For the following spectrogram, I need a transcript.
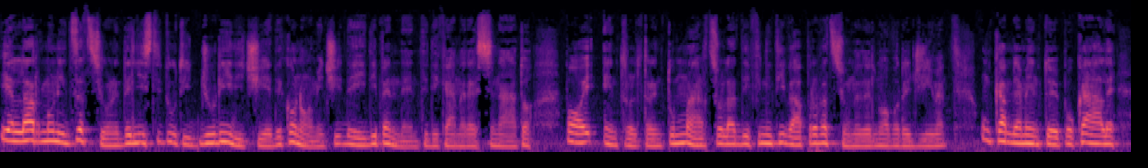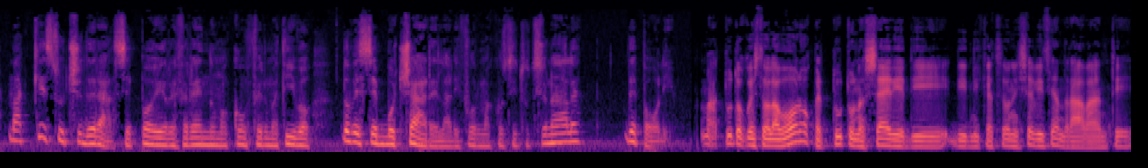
e all'armonizzazione degli istituti giuridici ed economici dei dipendenti di Camera e Senato. Poi, entro il 31 marzo, la definitiva approvazione del nuovo regime. Un cambiamento epocale, ma che succederà se poi il referendum confermativo dovesse bocciare la riforma costituzionale? De Poli. Ma tutto questo lavoro per tutta una serie di, di indicazioni di servizi andrà avanti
